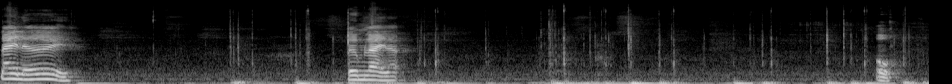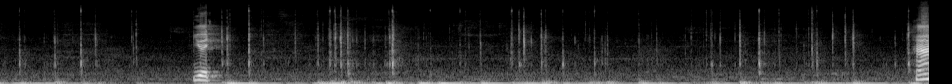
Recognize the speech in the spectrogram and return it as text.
ไล่เลยเริ่มไล่ล้วโอ้ หยุด ฮ ฮะ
